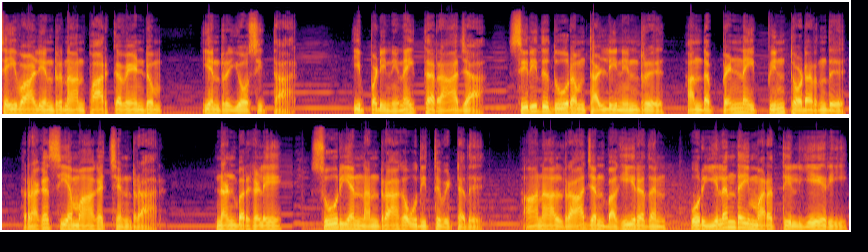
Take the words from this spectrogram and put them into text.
செய்வாள் என்று நான் பார்க்க வேண்டும்? என்று யோசித்தார். இப்படி நினைத்த ராஜா சிறிது தூரம் தள்ளி நின்று அந்த பெண்ணை பின்தொடர்ந்து ரகசியமாகச் சென்றார். நண்பர்களே சூரியன் நன்றாக உதித்துவிட்டது. ஆனால் ராஜன் பகீரதன் ஒரு இலந்தை மரத்தில் ஏறி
